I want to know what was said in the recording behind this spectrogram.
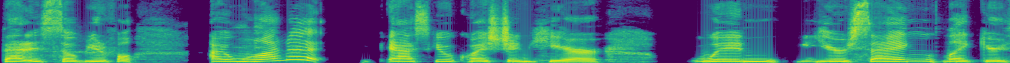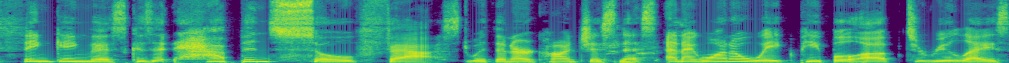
That is so beautiful. I want to ask you a question here. When you're saying like you're thinking this, because it happens so fast within our consciousness. And I want to wake people up to realize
